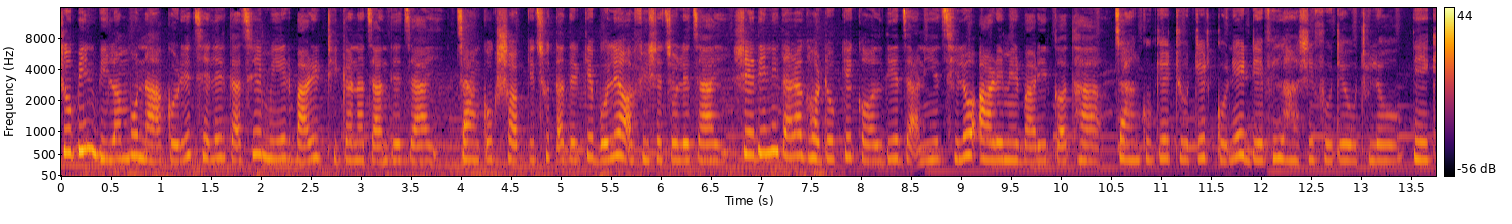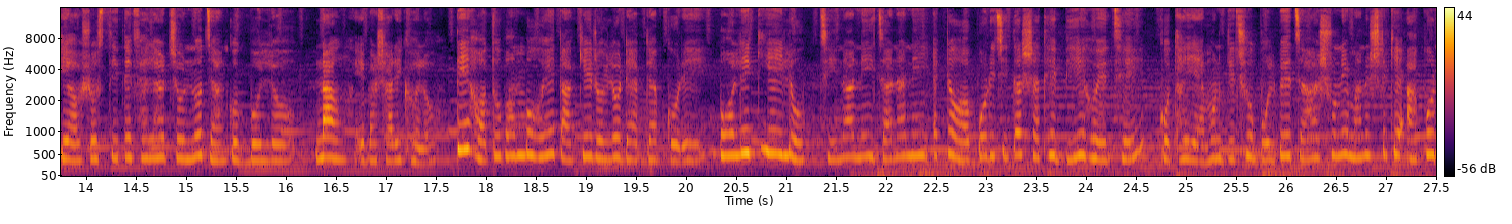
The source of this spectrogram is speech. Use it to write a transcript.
সুবিন বিলম্ব না করে ছেলের কাছে মেয়ের বাড়ির ঠিকানা জানতে চায়। জাঙ্কুক সবকিছু তাদেরকে বলে অফিসে চলে যায়। সেদিনই তারা ঘটককে কল দিয়ে জানিয়েছিল আর এর বাড়ির কথা। জাঙ্কুকের ঠোঁটের কোণে ডেভিল হাসি ফুটে উঠল। তেকে অস্বস্তিতে ফেলার জন্য জাঙ্কুক বলল, নাও, এবার শাড়ি খোলো। তে হতভম্ব হয়ে তাকিয়ে রইল ড্যাব ড্যাব করে। বলে কি এই লোক? চেনা নেই, জানা নেই, একটা অপরিচিতার সাথে বিয়ে হয়েছে। কোথায় এমন কিছু বলবে যা শুনে মানুষটাকে আপন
